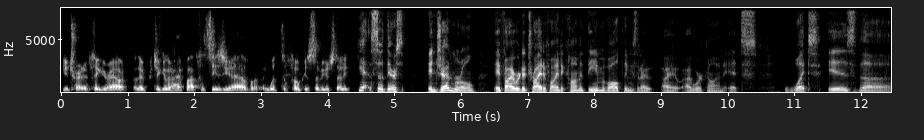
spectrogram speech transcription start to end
you're trying to figure out? Are there particular hypotheses you have, or like, what's the focus of your study? Yeah, so there's in general, if I were to try to find a common theme of all things that I, I, I work on, it's what is the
